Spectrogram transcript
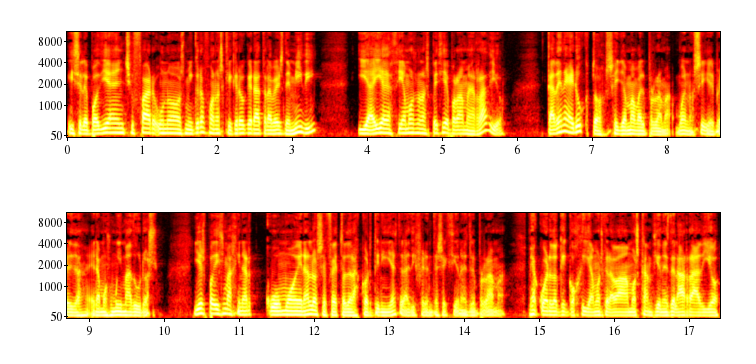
Y se le podía enchufar unos micrófonos que creo que era a través de MIDI, y ahí hacíamos una especie de programa de radio. Cadena Eructo se llamaba el programa. Bueno, sí, es verdad, éramos muy maduros y os podéis imaginar cómo eran los efectos de las cortinillas de las diferentes secciones del programa. Me acuerdo que cogíamos, grabábamos canciones de la radio,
